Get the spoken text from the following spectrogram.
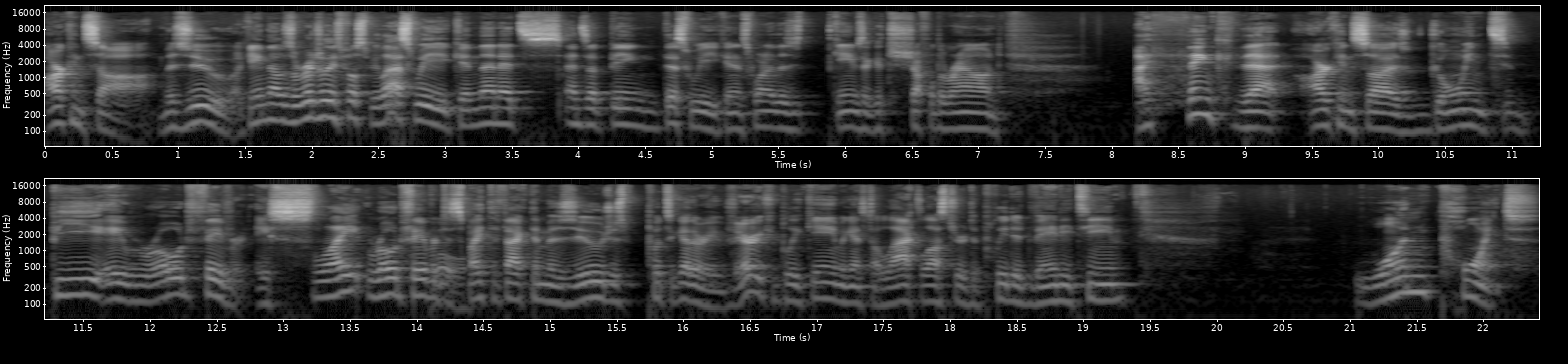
Arkansas, Mizzou, a game that was originally supposed to be last week, and then it's ends up being this week, and it's one of those games that gets shuffled around. I think that Arkansas is going to be a road favorite, a slight road favorite, despite the fact that Mizzou just put together a very complete game against a lackluster, depleted Vandy team. One point,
